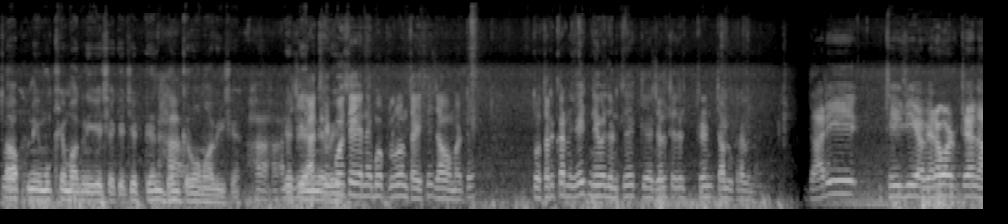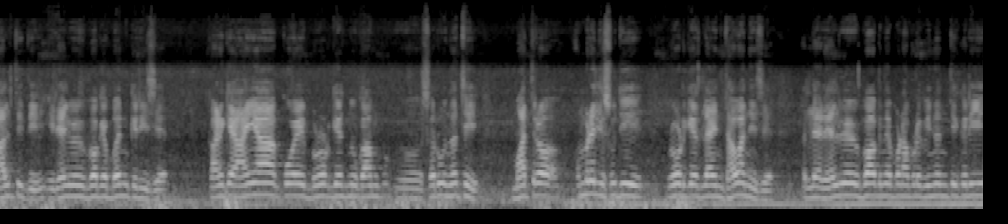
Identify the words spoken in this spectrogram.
તો આપની મુખ્ય માગણી એ છે કે જે ટ્રેન. બંધ કરવામાં આવી છે હા હા. અને જે યાત્રિકો છે એને બહુ પ્રોબ્લેમ થાય છે જવા માટે. તો સરકારને એ જ નિવેદન છે કે જલ્દી જલ્દ ટ્રેન ચાલુ કરાવી નાખે. ધારીથી જે આ વેરાવળ ટ્રેન હાલતી હતી એ રેલવે વિભાગે બંધ કરી છે. કારણ કે અહીંયા કોઈ બ્રોડગેજનું કામ શરૂ નથી. માત્ર અમરેલી સુધી બ્રોડગેજ લાઈન થવાની છે. એટલે રેલવે વિભાગને પણ આપણે વિનંતી કરી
